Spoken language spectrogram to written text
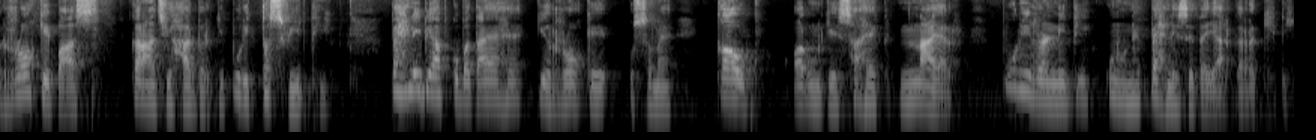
रॉ के पास कराची हार्बर की पूरी तस्वीर थी। पहले भी आपको बताया है कि रॉ के उस समय काउ और उनके सहायक नायर पूरी रणनीति उन्होंने पहले से तैयार कर रखी थी।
